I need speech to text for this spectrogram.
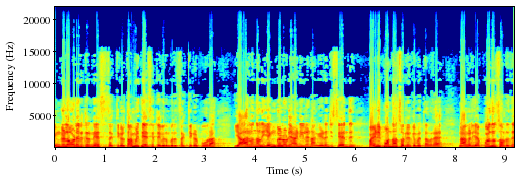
எங்களோட இருக்கிற நேச சக்திகள் தமிழ் தேசியத்தை விரும்புகிற சக்திகள் பூரா யார் வந்தாலும் எங்களுடைய அணியில நாங்க இணைஞ்சு சேர்ந்து பயணிப்போம் தான் சொல்லியிருக்கோமே தவிர நாங்கள் எப்பொழுதும் சொல்றது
